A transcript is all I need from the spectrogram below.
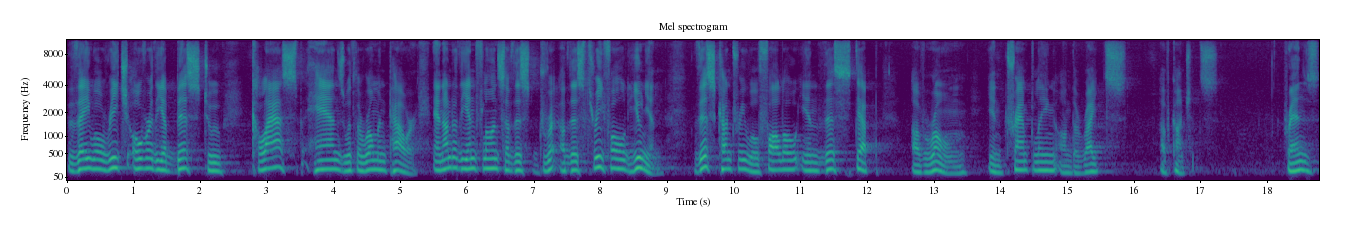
They will reach over the abyss to clasp hands with the Roman power. And under the influence of this, of this threefold union, this country will follow in this step of Rome in trampling on the rights of conscience. Friends,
